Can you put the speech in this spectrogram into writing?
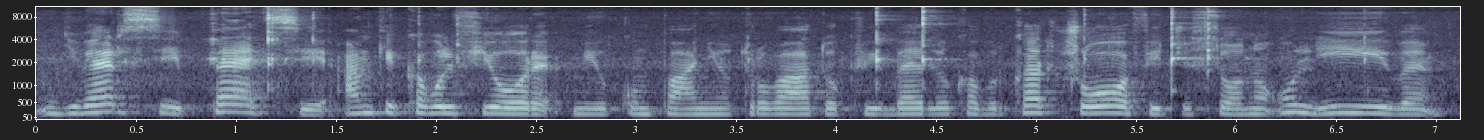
diversi pezzi, anche cavolfiore, mio compagno ho trovato qui bello cavol carciofi, ci sono olive.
